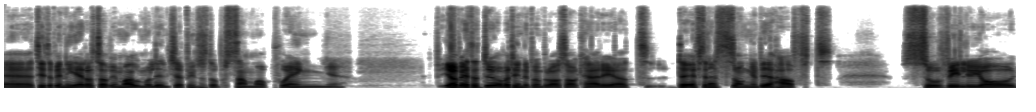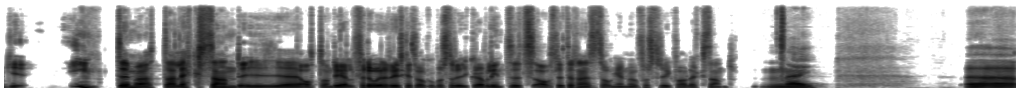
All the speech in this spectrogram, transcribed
Eh, tittar vi neråt så har vi Malmö och Linköping som står på samma poäng. Jag vet att du har varit inne på en bra sak här, är att det, efter den säsongen vi har haft så vill ju jag inte möta Leksand i eh, åttondel, för då är det risk att vi åker på stryk och jag vill inte avsluta den här säsongen med att få stryk av Leksand. Nej. Uh,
